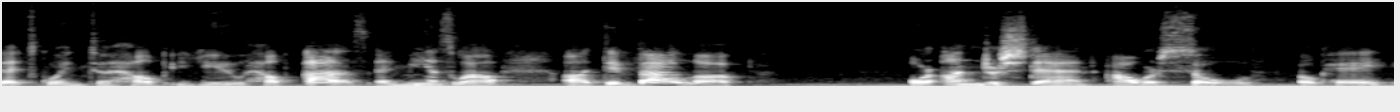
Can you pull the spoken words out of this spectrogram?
that's going to help you, help us, and me as well, uh, develop or understand our soul. Okay?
